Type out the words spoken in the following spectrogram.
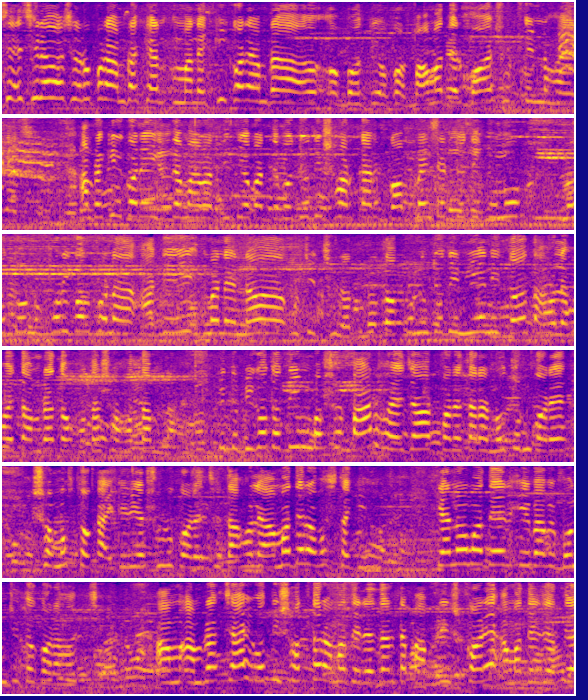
সেই সিলেবাসের উপরে আমরা কেন মানে কি করে আমরা ভর্তি করব? আমাদের বয়স উত্তীর্ণ হয়ে গেছে। আমরা কি করে এক্সাম আবার দ্বিতীয়বার দেবো? যদি সরকার গভর্নমেন্টের যদি কোনো নতুন পরিকল্পনা আগেই মানে নেওয়া উচিত ছিল, তখন যদি নিয়ে নিত, তাহলে হয়তো আমরা তো হতাশা হতাম না। কিন্তু বিগত তিন বছর পার হয়ে যাওয়ার পরে তারা নতুন করে সমস্ত ক্রাইটেরিয়া শুরু করেছে, তাহলে আমাদের অবস্থা কি হবে? কেন আমাদের এভাবে বঞ্চিত করা হচ্ছে? আম- আমরা চাই অতি সত্তর আমাদের রেজাল্টটা পাবলিশ করে, আমাদের যাতে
